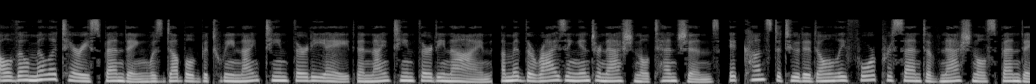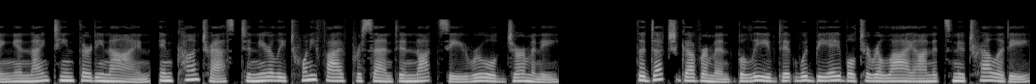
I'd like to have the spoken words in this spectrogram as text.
Although military spending was doubled between 1938 and 1939, amid the rising international tensions, it constituted only 4% of national spending in 1939, in contrast to nearly 25% in Nazi-ruled Germany. The Dutch government believed it would be able to rely on its neutrality,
